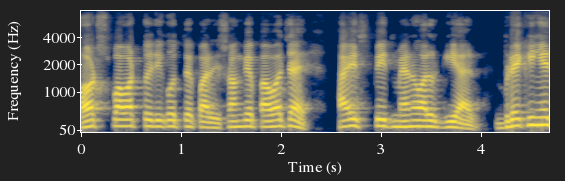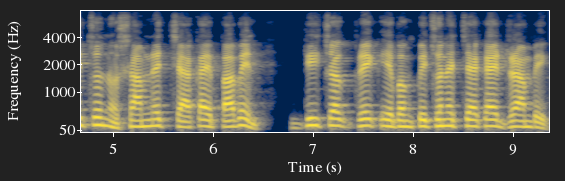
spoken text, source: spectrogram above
হর্স পাওয়ার তৈরি করতে পারে। সঙ্গে পাওয়া যায় five speed manual gear. Braking এর জন্য সামনের চাকায় পাবেন ডি-চক ব্রেক এবং পেছনের চাকায় ড্রাম ব্রেক।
